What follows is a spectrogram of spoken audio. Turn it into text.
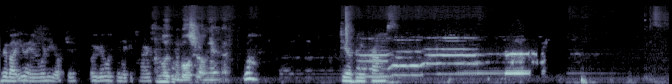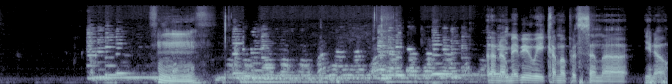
what about you, Amy? What are you up to? Oh, you're looking at guitars. I'm looking at bullshit on the internet. Well, do you have any prompts? Hmm. I don't know. Maybe we come up with some, uh, you know,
